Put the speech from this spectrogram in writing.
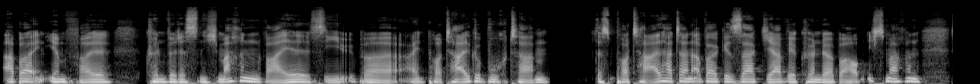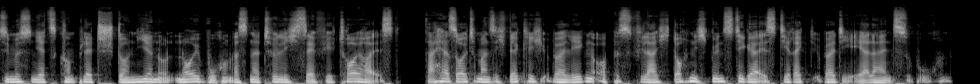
Aber in ihrem Fall können wir das nicht machen, weil sie über ein Portal gebucht haben. Das Portal hat dann aber gesagt, ja, wir können da überhaupt nichts machen. Sie müssen jetzt komplett stornieren und neu buchen, was natürlich sehr viel teurer ist. Daher sollte man sich wirklich überlegen, ob es vielleicht doch nicht günstiger ist, direkt über die Airline zu buchen.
